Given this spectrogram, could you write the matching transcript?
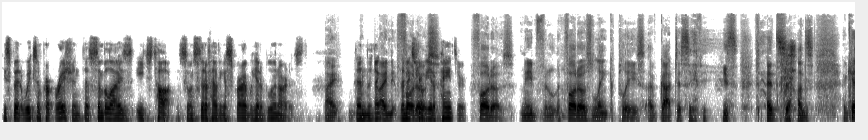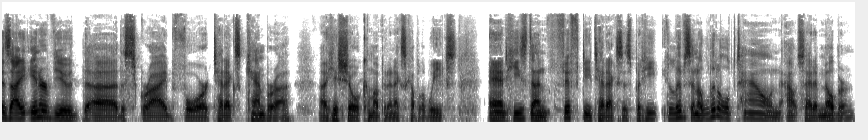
He spent weeks in preparation to symbolize each talk. So instead of having a scribe, we had a balloon artist. I Then the, I- next the next year we had a painter. Photos. Need f- photos link, please. I've got to see these. that sounds because I interviewed uh, the scribe for TEDx Canberra. Uh, his show will come up in the next couple of weeks. And he's done 50 TEDx's, but he, he lives in a little town outside of Melbourne,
